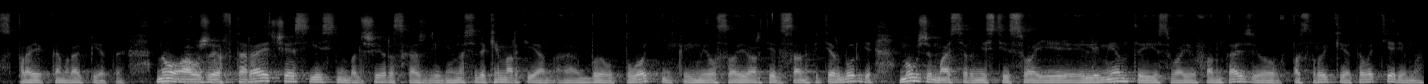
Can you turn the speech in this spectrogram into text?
с проектом Рапета. Ну, а уже вторая часть есть небольшие расхождения. Но все-таки Мартьян э, был плотник, имел свою артель в Санкт-Петербурге. Мог же мастер внести свои элементы и свою фантазию в постройке этого терема.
